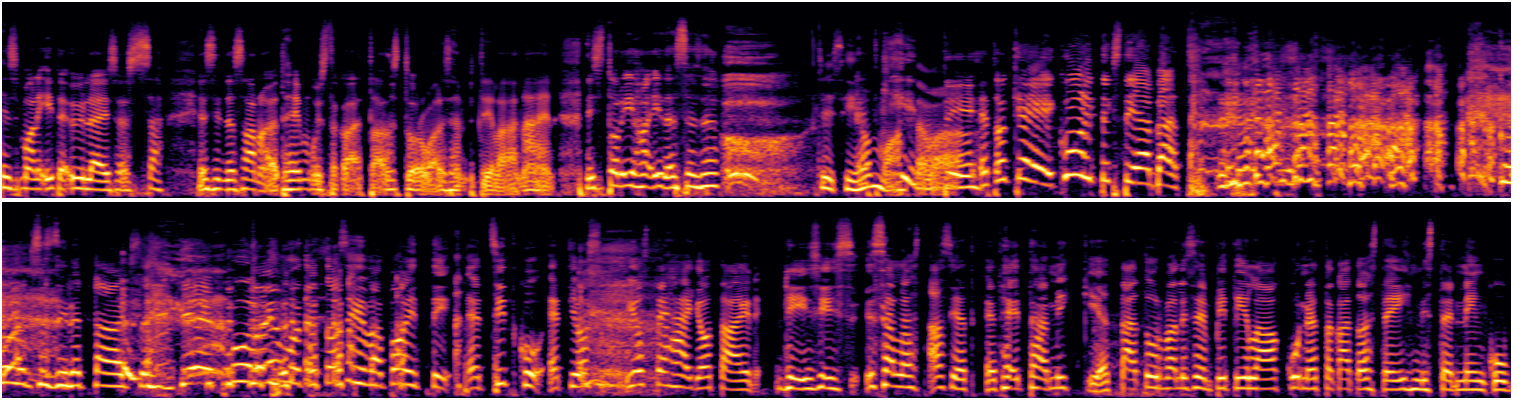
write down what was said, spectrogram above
Ja sit mä olin itse yleisössä ja sitten sanoin, että hei muistakaa, että tämä on se turvallisempi tila ja näin. Niin sitten oli ihan itse se, se Siis ihan mahtavaa. Että okei, kuulitteko te jäbät? Kuuluuko se sinne taakse? Toi on muuten tosi hyvä pointti, että sit kun, et jos, jos tehdään jotain, niin siis sellaiset asiat, että heittää mikki, että tämä turvallisempi tila, kunnioittakaa toisten ihmisten niin kuin,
